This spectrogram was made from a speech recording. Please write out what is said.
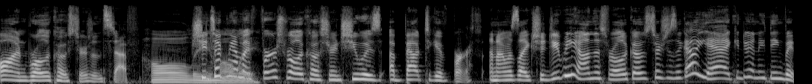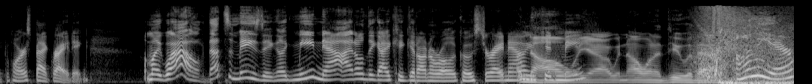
on roller coasters and stuff. Holy She took me on my first roller coaster and she was about to give birth. And I was like, Should you be on this roller coaster? She's like, Oh, yeah, I can do anything but horseback riding. I'm like, Wow, that's amazing. Like me now, I don't think I could get on a roller coaster right now. Are you no, kidding me? yeah, I would not want to do with that. On the air,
